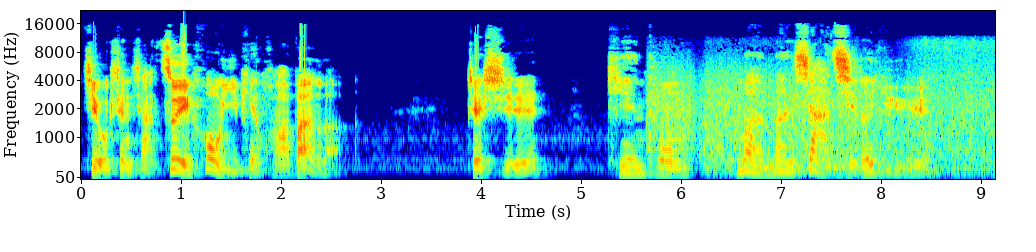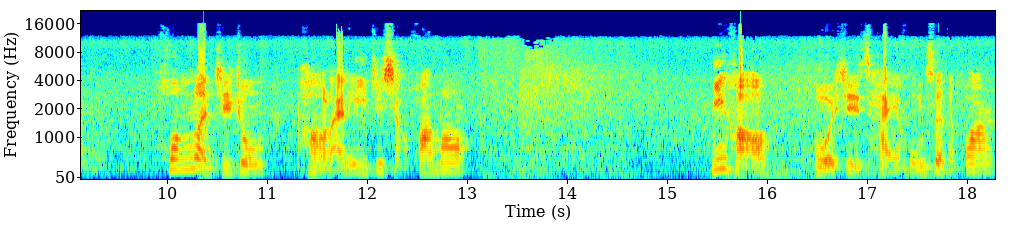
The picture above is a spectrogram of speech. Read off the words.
就剩下最后一片花瓣了。这时，天空。慢慢下起了雨，慌乱之中跑来了一只小花猫。你好，我是彩虹色的花儿，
